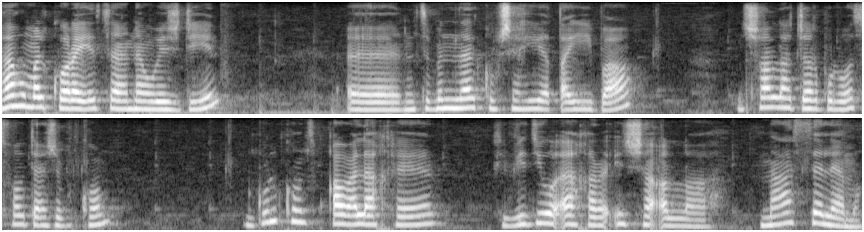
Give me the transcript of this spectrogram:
ها هما الكريات تاعنا واجدين. أه نتمنى لكم شهية طيبة. إن شاء الله تجربوا الوصفة وتعجبكم. نقول لكم تبقوا على خير في فيديو آخر إن شاء الله. مع السلامة.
